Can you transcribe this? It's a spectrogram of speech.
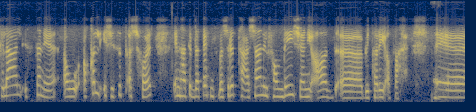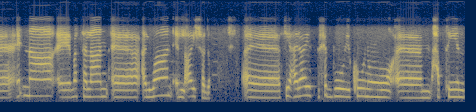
خلال السنة أو أقل إشي ست أشهر إنها تبدأ في بشرتها عشان الفاونديشن يقعد آه، بطريقة صح. عندنا مثلا ألوان ال eye shadow. في عرايس بحبوا يكونوا حاطين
